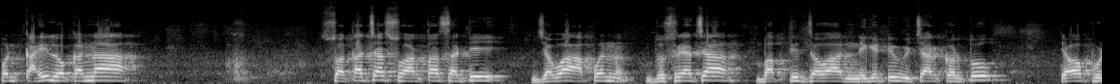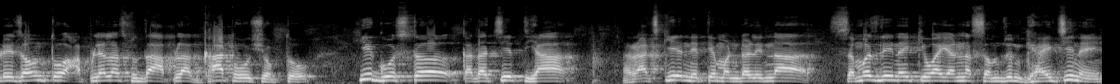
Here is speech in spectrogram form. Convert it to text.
पण काही लोकांना स्वतःच्या स्वार्थासाठी जेव्हा आपण दुसऱ्याच्या बाबतीत जेव्हा निगेटिव्ह विचार करतो तेव्हा पुढे जाऊन तो आपल्याला सुद्धा आपला घात होऊ शकतो. ही गोष्ट कदाचित ह्या राजकीय नेते मंडळींना समजली नाही किंवा यांना समजून घ्यायची नाही.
